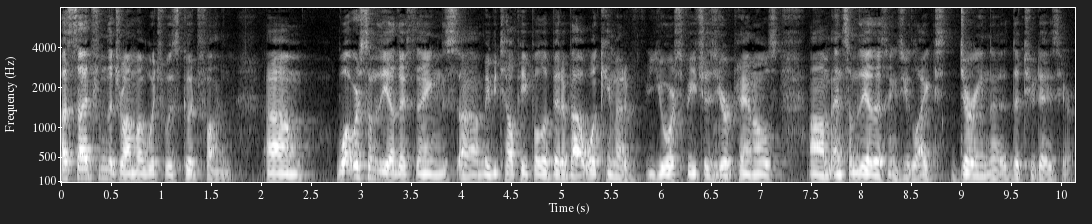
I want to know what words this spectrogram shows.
aside from the drama, which was good fun, um, what were some of the other things? Uh, maybe tell people a bit about what came out of your speeches, your panels, um, and some of the other things you liked during the, the two days here.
